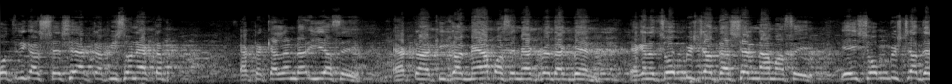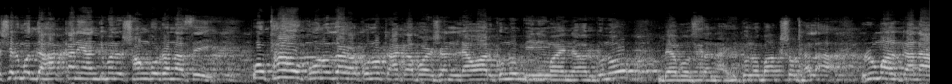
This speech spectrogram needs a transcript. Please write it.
পত্রিকার শেষে একটা, পিছনে একটা একটা ক্যালেন্ডার ই আছে, একটা কি কয়, ম্যাপ আছে, ম্যাপে দেখবেন, এখানে চব্বিশটা দেশের নাম আছে। এই চব্বিশটা দেশের মধ্যে হাক্কানি আঞ্জুমানের সংগঠন আছে। কোথাও কোনো জায়গা কোনো টাকা পয়সা নেওয়ার, কোনো বিনিময় নেওয়ার কোনো ব্যবস্থা নাই। কোনো বাক্স ঠেলা, রুমাল টানা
